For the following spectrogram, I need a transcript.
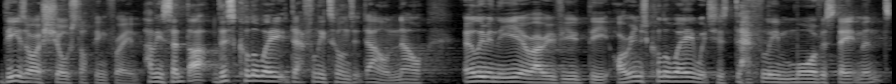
these are a show-stopping frame. Having said that, this colorway definitely tones it down. Now, earlier in the year, I reviewed the orange colorway, which is definitely more of a statement.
